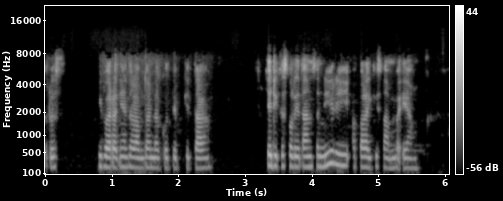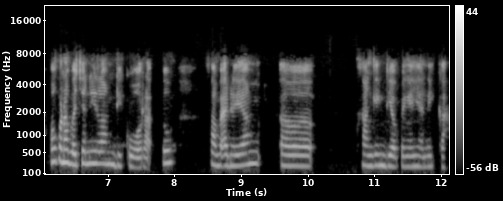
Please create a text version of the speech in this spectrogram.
terus ibaratnya dalam tanda kutip kita jadi kesulitan sendiri apalagi sampai yang oh pernah baca nih lang di Quora tuh sampai ada yang uh, saking dia pengennya nikah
